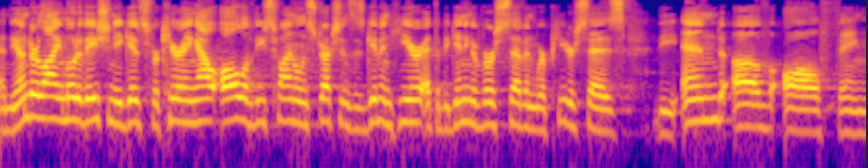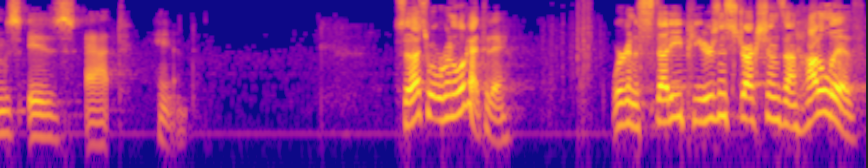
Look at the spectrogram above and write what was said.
And the underlying motivation he gives for carrying out all of these final instructions is given here at the beginning of verse 7, where Peter says, The end of all things is at hand. So that's what we're going to look at today. We're going to study Peter's instructions on how to live,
